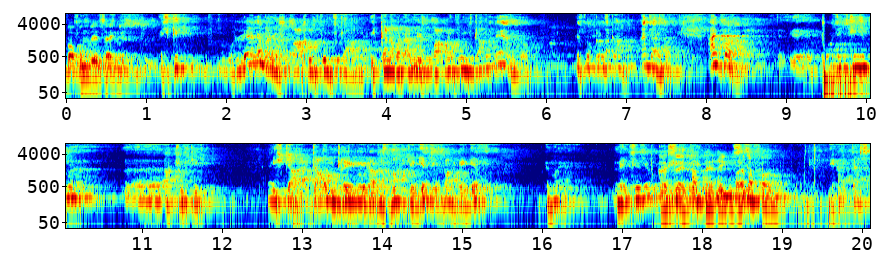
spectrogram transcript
Warum jetzt eigentlich. Es gibt, lerne mal eine Sprache in fünf Tagen. Ich kann aber dann eine Sprache in fünf Tagen lernen. Ist doch ganz klar. Ganz einfach. Einfach äh, positive äh, Aktivität. Nicht da Daumen drehen oder was mache ich denn jetzt, was mache ich denn jetzt. Immer Menschen sind Kannst du einfach bei Regen weiterfahren? Ja, das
